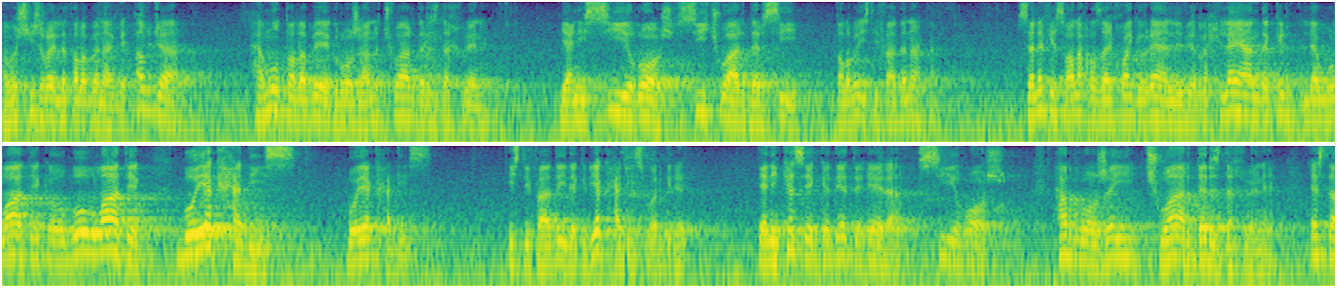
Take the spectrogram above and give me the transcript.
ئەوە هیچ ڕێ لە تەڵەبە ناگرێت ئەوجا هەموو تەڵەبەیەک ڕۆژانە چوار دەرز دەخوێنێ یعنی سی ڕۆژ سی چوار دەرسی تەڵەبە ئیسیفادە ناکات سەلەفی ساڵح ڕزای خوای گەورەیان لێبێ ڕحلەیان دەکرد لە وڵاتێکەوە بۆ وڵاتێک بۆ یەک حەدیس بۆ یەک حەدیس ئیسیفادەی دەکرد یەک حەدیس وەرگێت یعنی کەسێک کە دێتە ئێرە سی ڕۆژ هەر ڕۆژەی چوار دەرز دەخوێنێ ئێستا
